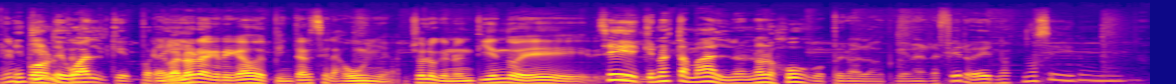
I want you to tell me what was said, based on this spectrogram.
no Entiendo igual que por el ahí. valor agregado de pintarse las uñas. Yo lo que no entiendo es. Sí, el- que no está mal, no, no lo juzgo, pero a lo que me refiero es, no, no sé, no, no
